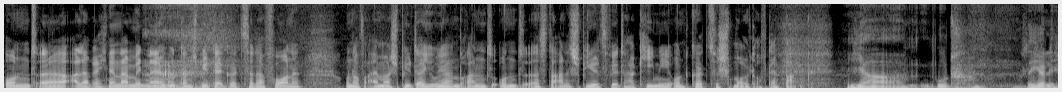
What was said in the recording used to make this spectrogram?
und äh, alle rechnen damit, naja gut, dann spielt der Götze da vorne und auf einmal spielt da Julian Brandt und äh, Star des Spiels wird Hakimi und Götze schmollt auf der Bank. Ja, gut. Sicherlich.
